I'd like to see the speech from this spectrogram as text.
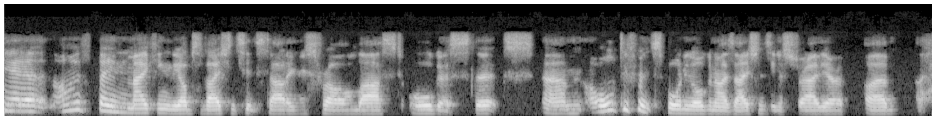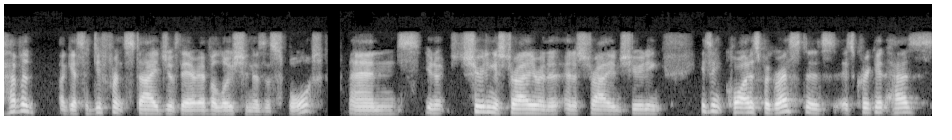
Yeah, I've been making the observation since starting this role last August that um, all different sporting organisations in Australia um, have a, I guess, a different stage of their evolution as a sport. And you know, shooting Australia and, and Australian shooting isn't quite as progressed as, as cricket has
